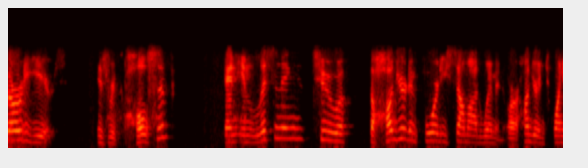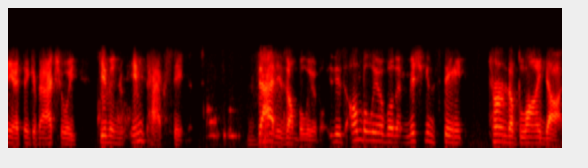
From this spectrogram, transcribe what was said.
30 years, is repulsive. And in listening to the 140 some odd women, or 120, I think, have actually given impact statements, that is unbelievable. It is unbelievable that Michigan State turned a blind eye.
